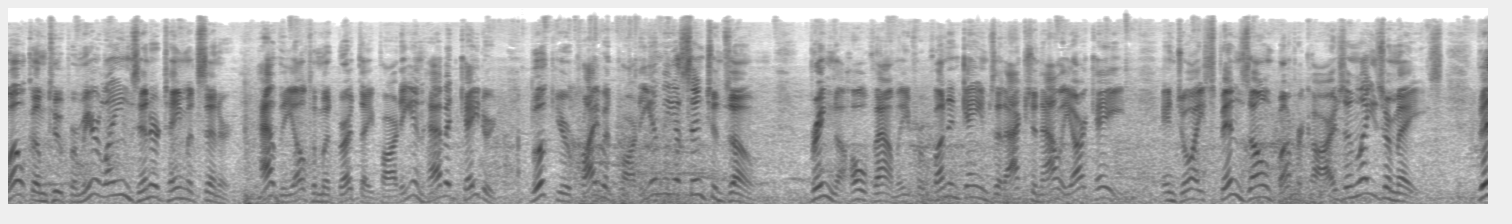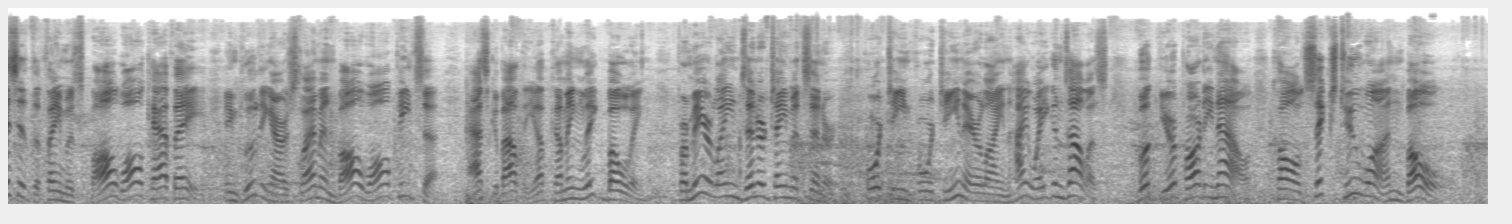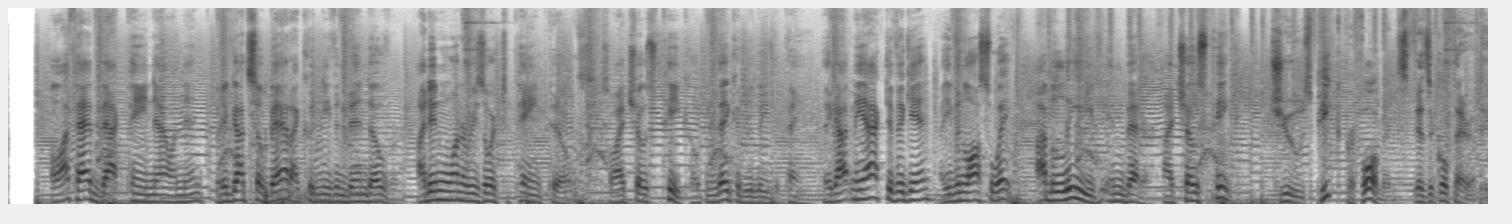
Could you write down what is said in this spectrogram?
Welcome to Premier Lanes Entertainment Center. Have the ultimate birthday party and have it catered. Book your private party in the Ascension Zone. Bring the whole family for fun and games at Action Alley Arcade. Enjoy spin zone bumper cars and laser maze. Visit the famous Ball Wall Cafe, including our Slammin' Ball Wall Pizza. Ask about the upcoming league bowling. Premier Lanes Entertainment Center, 1414 Airline Highway, Gonzales. Book your party now. Call 621 Bowl. Well, I've had back pain now and then, but it got so bad I couldn't even bend over. I didn't want to resort to pain pills, so I chose Peak, hoping they could relieve the pain. They got me active again. I even lost weight. I believe in better. I chose Peak. Choose Peak Performance Physical Therapy.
